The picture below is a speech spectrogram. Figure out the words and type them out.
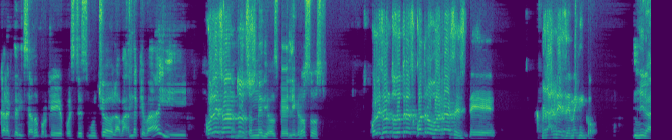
caracterizado porque pues es mucho la banda que va y... ¿Cuáles son tus...? Son medios peligrosos. ¿Cuáles son tus otras cuatro barras este, grandes de México? Mira,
